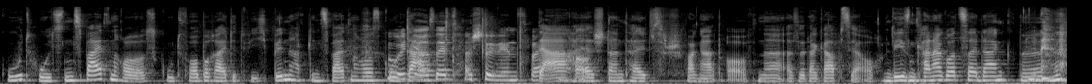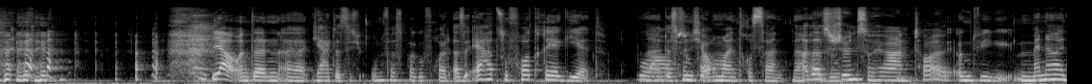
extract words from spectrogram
gut, holst den zweiten raus. Gut vorbereitet, wie ich bin, habe den zweiten rausgeholt. Gut, da, aus der Tasche den zweiten Da raus. stand halt schwanger drauf. Ne? Also da gab es ja auch, lesen kann er Gott sei Dank. Ne? ja, und dann äh, ja, hat er sich unfassbar gefreut. Also er hat sofort reagiert. Wow, Na, das finde ich auch immer interessant. Ne? Ah, das also, ist schön zu hören, toll. Irgendwie Männer,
